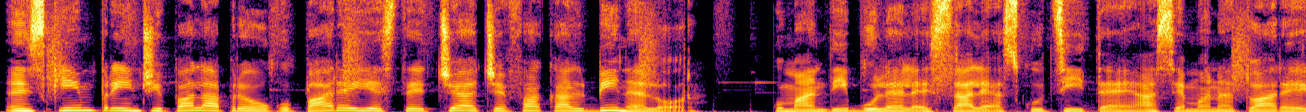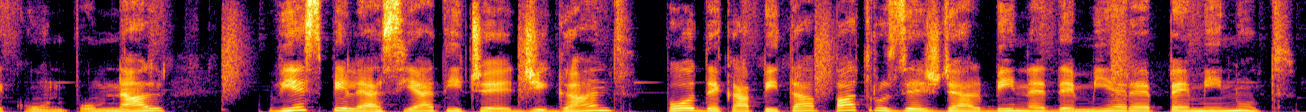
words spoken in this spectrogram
În schimb, principala preocupare este ceea ce fac albinelor, Cu mandibulele sale ascuțite, asemănătoare cu un pumnal, viespile asiatice gigant pot decapita 40 de albine de miere pe minut.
